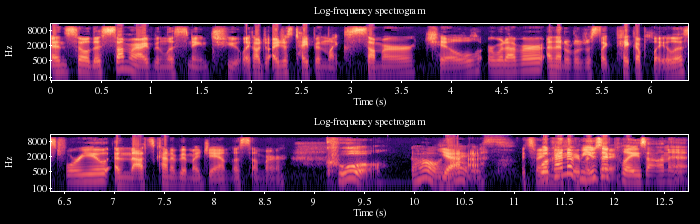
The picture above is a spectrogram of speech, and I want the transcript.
And so this summer I've been listening to like I'll, I just type in like summer chill or whatever and then it'll just like pick a playlist for you and that's kind of been my jam this summer. cool. Oh, Yeah. nice. It's my What kind of music thing. plays on it?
